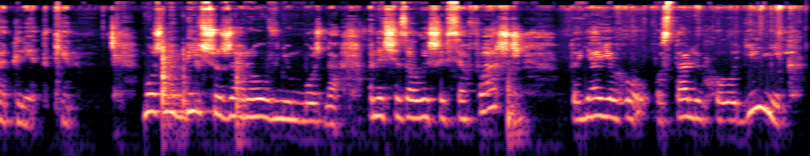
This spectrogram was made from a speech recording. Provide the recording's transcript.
котлетки. Можна більшу жаровню, можна. У мене ще залишився фарш, то я його поставлю в холодильник,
